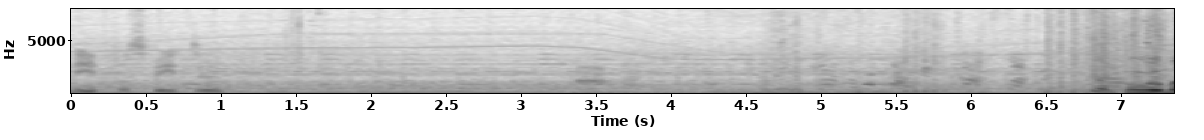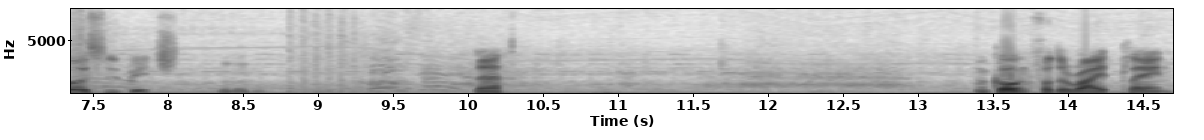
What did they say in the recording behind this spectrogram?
Need for speed, dude. For a muscle, bitch. Left. I'm going for the right plane.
